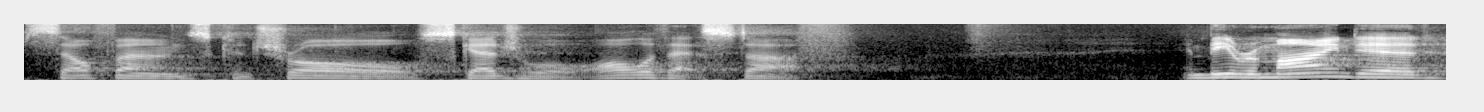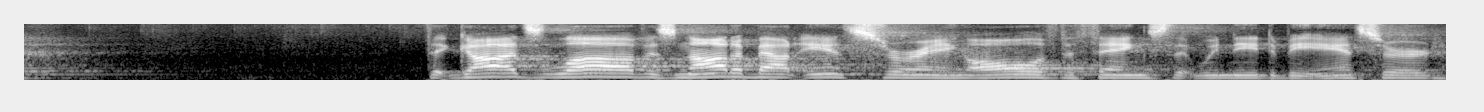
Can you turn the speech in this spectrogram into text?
cell phones, control, schedule, all of that stuff. And be reminded that God's love is not about answering all of the things that we need to be answered.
